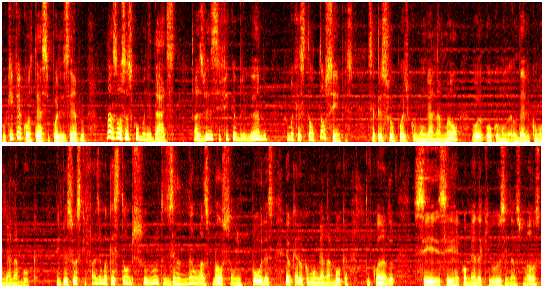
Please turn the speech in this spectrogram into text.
o que, que acontece, por exemplo, nas nossas comunidades. Às vezes se fica brigando por uma questão tão simples: se a pessoa pode comungar na mão ou, ou, comungar, ou deve comungar na boca. Tem pessoas que fazem uma questão absoluta, dizendo: não, as mãos são impuras, eu quero comungar na boca. E quando se, se recomenda que use nas mãos,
